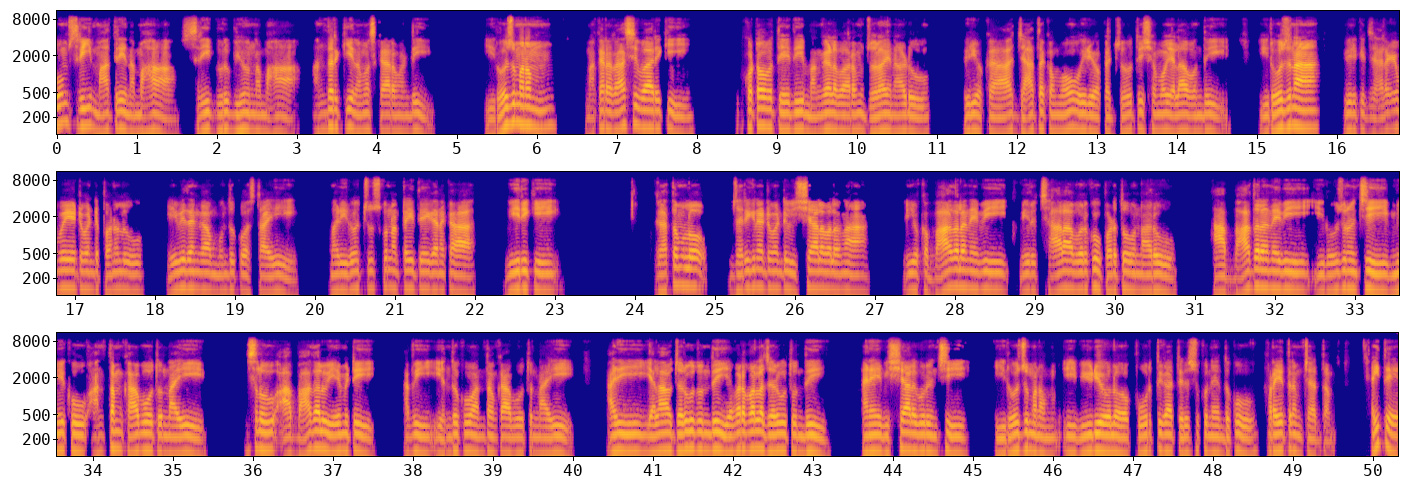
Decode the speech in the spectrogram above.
ఓం శ్రీ మాత్రే నమ శ్రీ గురుభ్యో నమ. అందరికీ నమస్కారం అండి. ఈరోజు మనం మకర రాశి వారికి ఒకటవ తేదీ మంగళవారం జూలై నాడు వీరి యొక్క జాతకము వీరి యొక్క జ్యోతిషము ఎలా ఉంది? ఈ రోజున వీరికి జరగబోయేటువంటి పనులు ఏ విధంగా ముందుకు వస్తాయి? మరి ఈరోజు చూసుకున్నట్లయితే గనక వీరికి గతంలో జరిగినటువంటి విషయాల వలన ఈ యొక్క బాధలనేవి మీరు చాలా వరకు పడుతూ ఉన్నారు. ఆ బాధలు అనేవి ఈ రోజు నుంచి మీకు అంతం కాబోతున్నాయి. అసలు ఆ బాధలు ఏమిటి? అవి ఎందుకు అంతం కాబోతున్నాయి? అది ఎలా జరుగుతుంది? ఎవరి వల్ల జరుగుతుంది? అనే విషయాల గురించి ఈరోజు మనం ఈ వీడియోలో పూర్తిగా తెలుసుకునేందుకు ప్రయత్నం చేద్దాం. అయితే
